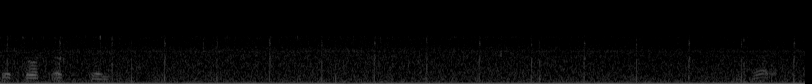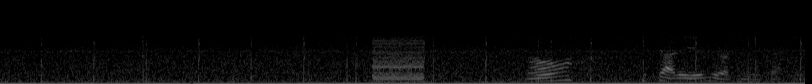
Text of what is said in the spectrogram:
Det slås upp till fjärde juli då som jag säger.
